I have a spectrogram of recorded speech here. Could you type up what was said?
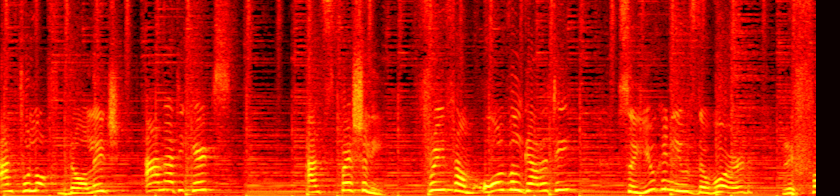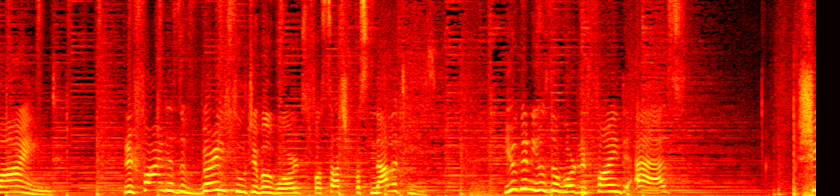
and full of knowledge and etiquettes and especially free from all vulgarity? So you can use the word refined. Refined is a very suitable word for such personalities. You can use the word refined as she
